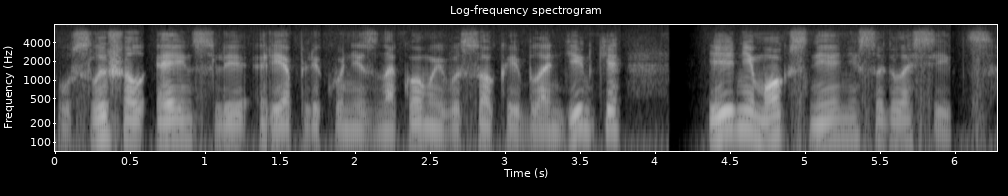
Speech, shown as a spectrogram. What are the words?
Услышал Эйнсли реплику незнакомой высокой блондинки и не мог с ней не согласиться.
